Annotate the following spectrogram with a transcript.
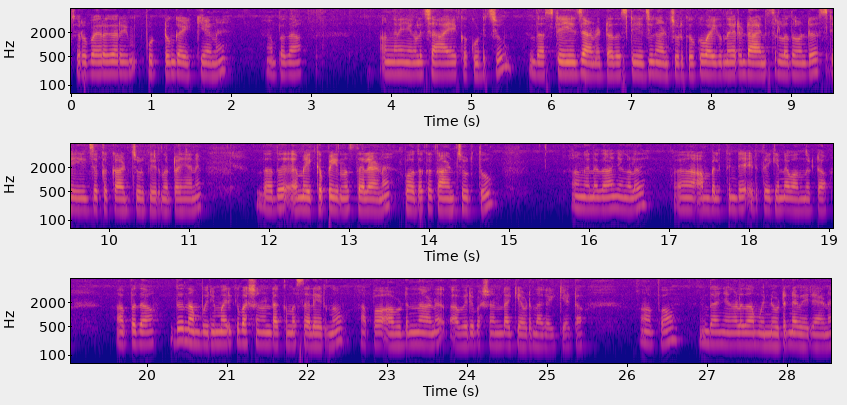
ചെറുപയർ കറിയും പുട്ടും കഴിക്കുകയാണ്. അപ്പോൾ അതാ അങ്ങനെ ഞങ്ങൾ ചായയൊക്കെ കുടിച്ചു. ഇതാ സ്റ്റേജാണ് കേട്ടോ അത് സ്റ്റേജ് കാണിച്ചു കൊടുക്കുക. ഒക്കെ വൈകുന്നേരം ഡാൻസ് ഉള്ളതുകൊണ്ട് സ്റ്റേജൊക്കെ കാണിച്ചു കൊടുക്കുമായിരുന്നു കേട്ടോ ഞാൻ അത് മേക്കപ്പ് ചെയ്യുന്ന സ്ഥലമാണ്. അപ്പോൾ അതൊക്കെ കാണിച്ചു കൊടുത്തു. അങ്ങനെ ഇതാ ഞങ്ങൾ അമ്പലത്തിന്റെ അടുത്തേക്ക് തന്നെ വന്നു കേട്ടോ അപ്പോൾ ഇതാ ഇത് നമ്പൂരിമാർക്ക് ഭക്ഷണം ഉണ്ടാക്കുന്ന സ്ഥലമായിരുന്നു. അപ്പോൾ അവിടെ നിന്നാണ് അവർ ഭക്ഷണം ഉണ്ടാക്കി അവിടെ നിന്നാണ് കഴിക്കുക കേട്ടോ അപ്പോൾ എന്താ ഞങ്ങളിതാ മുന്നോട്ട് തന്നെ വരികയാണ്.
